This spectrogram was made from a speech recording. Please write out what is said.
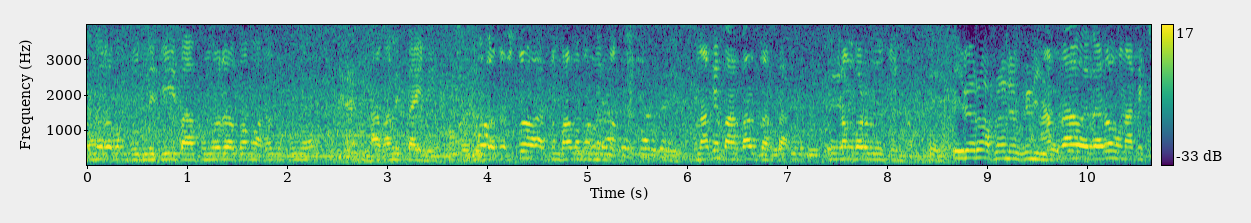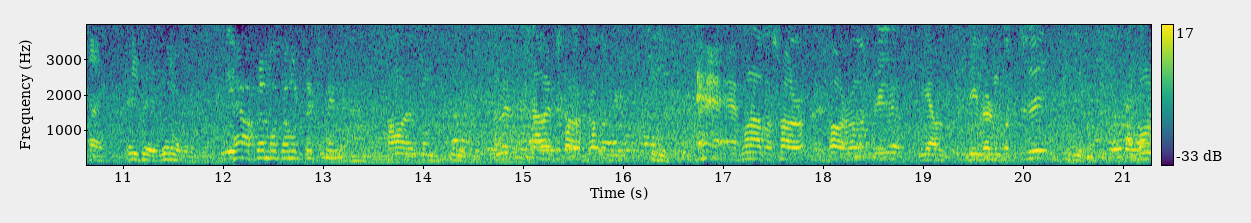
কোনো রকম দুর্নীতি বা কোনো রকম অসাধু কোনো আমি পাইনি। যথেষ্ট একদম ভালো মনের মানুষ। ওনাকে বারবার দরকার এই সংগঠনের জন্য। এইবারও আপনারা ওখানে। আমরা এবারও ওনাকে চাই। এইটাই হ্যাঁ আপনার মতামতটা একটু নিন। আসসালামাইকুম আমি সাবেক সহসভাপতি। এখন আবার সহসভাপতি নির্বাচন করতেছি। এখন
